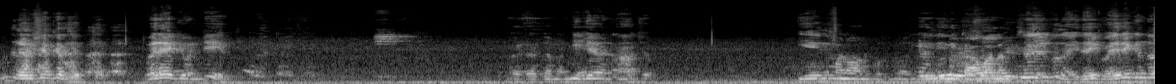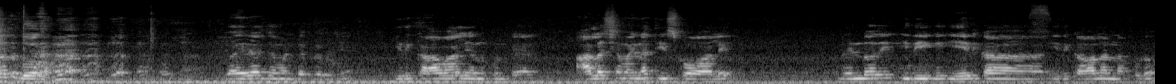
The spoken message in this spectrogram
ముందు రవిశంకర్ చెప్తారు. వైరాగ్యం అంటే ఏంటి వైరాగ్యం అంటే చెప్పు. ఏది మనం అనుకుంటున్నాం? ఏది. ఇది అయి- వైరాగ్యం తర్వాత భోగం. వైరాగ్యం అంటే ప్రభుజీ ఇది కావాలి అనుకుంటే ఆలస్యమైనా తీసుకోవాలి. రెండోది ఇది ఏది కా ఇది కావాలన్నప్పుడు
